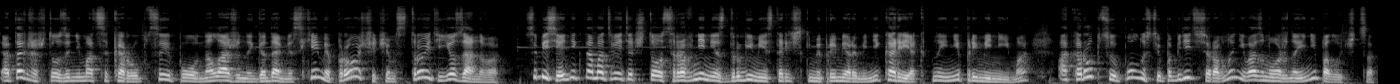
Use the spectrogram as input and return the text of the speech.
а также, что заниматься коррупцией по налаженной годами схеме проще, чем строить ее заново. Собеседник нам ответит, что сравнение с другими историческими примерами некорректно и неприменимо, а коррупцию полностью победить все равно невозможно и не получится.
